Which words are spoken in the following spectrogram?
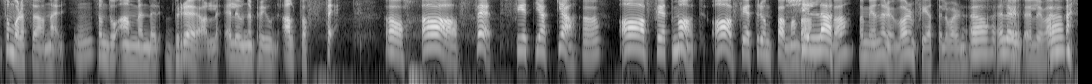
som våra söner, som då använder bröl eller under en period allt var fett. Ja, Ah, fett, fet jacka. Ja. Ah, fet mat. Ah, fet rumpa. Man Chilla. Bara, va? Vad menar du? Var den fet eller var den Ja, eller- fet, eller va?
